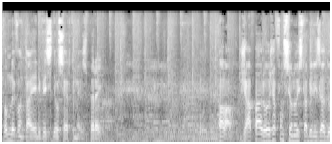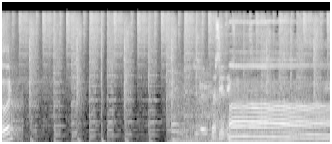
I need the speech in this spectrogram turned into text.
Vamos levantar ele e ver se deu certo mesmo. Espera aí. Olha lá, já parou, já funcionou o estabilizador. Ah,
